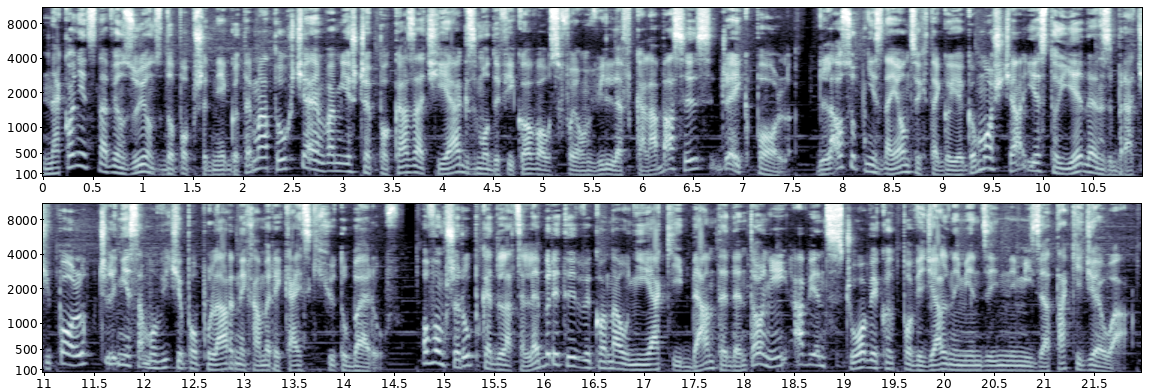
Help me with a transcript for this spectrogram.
Na koniec nawiązując do poprzedniego tematu, chciałem wam jeszcze pokazać jak zmodyfikował swoją willę w Calabasas Jake Paul. Dla osób nieznających tego jego mościa jest to jeden z braci Paul, czyli niesamowicie popularnych amerykańskich youtuberów. Ową przeróbkę dla celebryty wykonał niejaki Dante Dentoni, a więc człowiek odpowiedzialny m.in. za takie dzieła.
